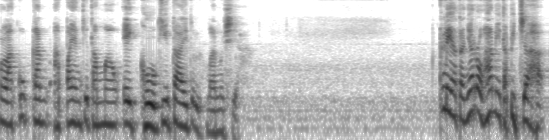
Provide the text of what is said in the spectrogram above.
melakukan apa yang kita mau. Ego kita itu manusia. Kelihatannya rohani tapi jahat.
